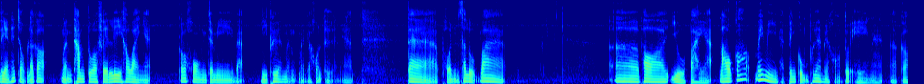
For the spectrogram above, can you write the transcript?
เรียนให้จบแล้วก็เหมือนทำตัวเฟรนลี่เข้าไว้เงี้ยก็คงจะมีแบบมีเพื่อนเหมือนเหมือนกับคนอื่นนะครับแต่ผลสรุปว่า ออพออยู่ไปอะ่ะเราก็ไม่มีแบบเป็นกลุ่มเพื่อนเป็นของตัวเองนะแล้วก็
